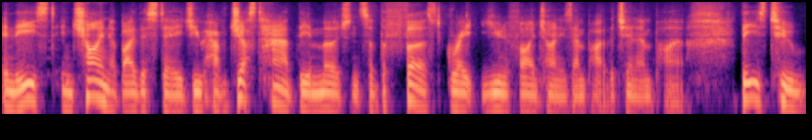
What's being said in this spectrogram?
in the East, in China, by this stage, you have just had the emergence of the first great unified Chinese empire, the Qin Empire. These two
